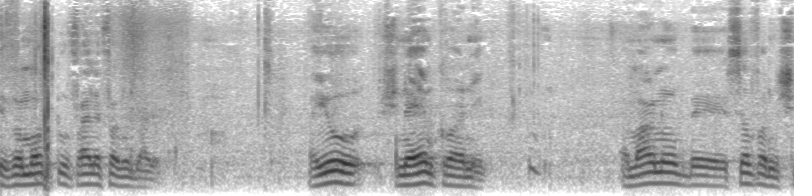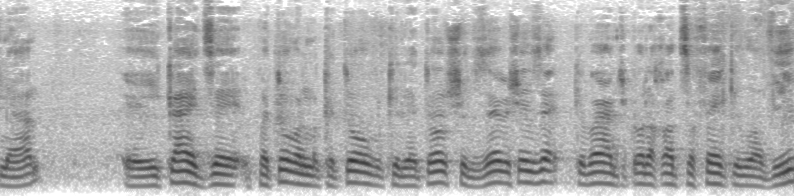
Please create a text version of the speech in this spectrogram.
יבמות קא עמוד א'. היו שניהם כהנים. אמרנו בסוף המשנה, היכה את זה פטור על מכתו וקהילתו של זה ושל זה, כיוון שכל אחד ספק אם הוא אביו,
